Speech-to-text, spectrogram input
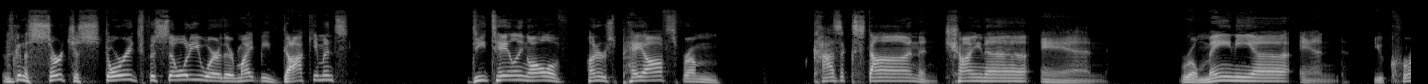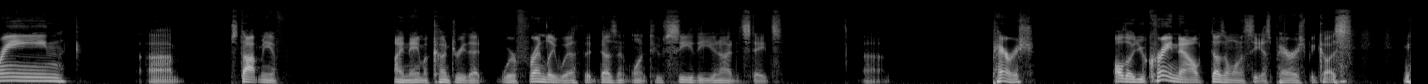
It was going to search a storage facility where there might be documents detailing all of Hunter's payoffs from Kazakhstan and China and Romania and Ukraine. Uh, stop me if I name a country that we're friendly with that doesn't want to see the United States uh, perish. Although Ukraine now doesn't want to see us perish because we're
